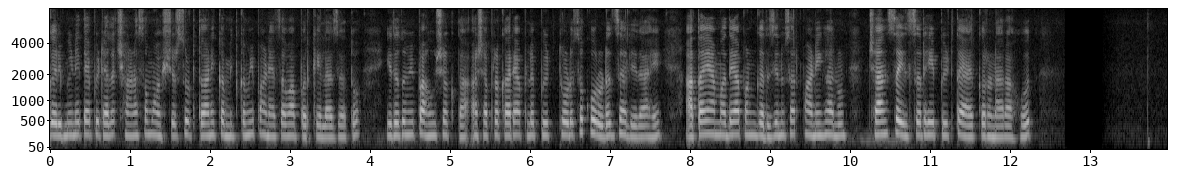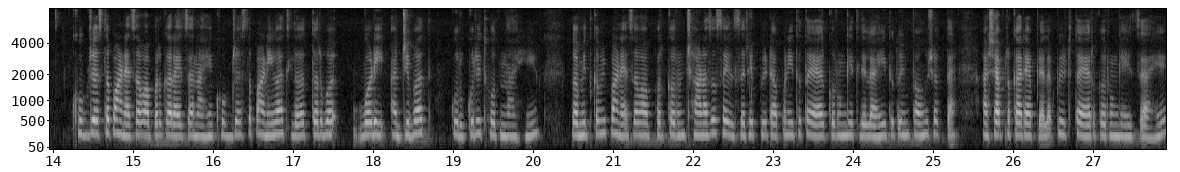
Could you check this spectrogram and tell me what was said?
गरमीने त्या पिठाला छान असं मॉइश्चर सुटतं आणि कमीत कमी पाण्याचा वापर केला जातो. इथं तुम्ही पाहू शकता अशा प्रकारे आपलं पीठ थोडंसं कोरडंच झालेलं आहे. आता यामध्ये आपण गरजेनुसार पाणी घालून छान सैलसर हे पीठ तयार करणार आहोत. खूप जास्त पाण्याचा वापर करायचा नाही खूप जास्त पाणी घातलं तर व वडी अजिबात कुरकुरीत होत नाही. कमीत कमी पाण्याचा वापर करून छान असं सैलसर हे पीठ आपण इथं तयार करून घेतलेलं आहे. इथं तुम्ही पाहू शकता अशा प्रकारे आपल्याला पीठ तयार करून घ्यायचं आहे.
